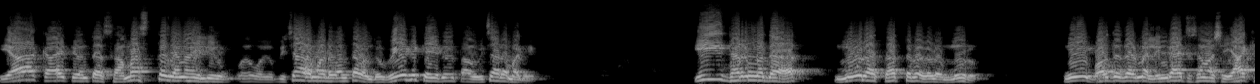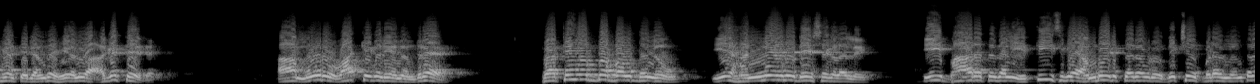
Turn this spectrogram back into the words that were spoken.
ಯಾಕಾಯ್ತು ಅಂತ ಸಮಸ್ತ ಜನ ಇಲ್ಲಿ ವಿಚಾರ ಮಾಡುವಂತ ಒಂದು ವೇದಿಕೆ ಇದು ತಾವು ವಿಚಾರ ಮಾಡಿ. ಈ ಧರ್ಮದ ಮೂಲ ತತ್ವಗಳು ಮೂರು. ನೀ ಬೌದ್ಧ ಧರ್ಮ, ಲಿಂಗಾಯತ ಸಮಾಜ ಯಾಕೆ ಹೇಳ್ತೀರಿ ಅಂದ್ರೆ ಹೇಳುವ ಅಗತ್ಯ ಇದೆ. ಆ ಮೂರು ವಾಕ್ಯಗಳು ಏನಂದ್ರೆ, ಪ್ರತಿಯೊಬ್ಬ ಬೌದ್ಧನು ಈ ಹನ್ನೆರಡು ದೇಶಗಳಲ್ಲಿ, ಈ ಭಾರತದಲ್ಲಿ ಇತ್ತೀಚೆಗೆ ಅಂಬೇಡ್ಕರ್ ಅವರು ದೀಕ್ಷೆ ಪಡೆದ ನಂತರ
